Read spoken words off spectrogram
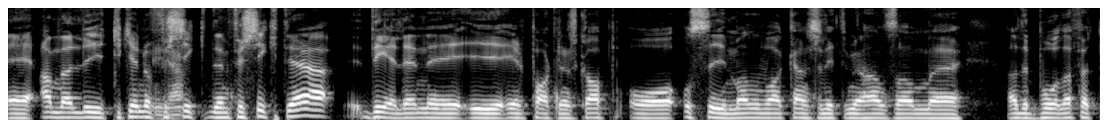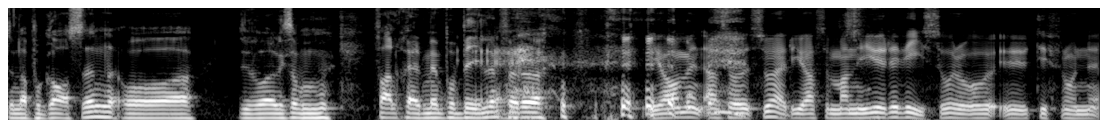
eh, analytikern och Ja. försikt, den försiktiga delen i, i ert partnerskap och, och Simon var kanske lite mer han som eh, hade båda fötterna på gasen och du var liksom fallskärmen på bilen för att... Ja men alltså så är det ju. Alltså, man är ju revisor och utifrån eh,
